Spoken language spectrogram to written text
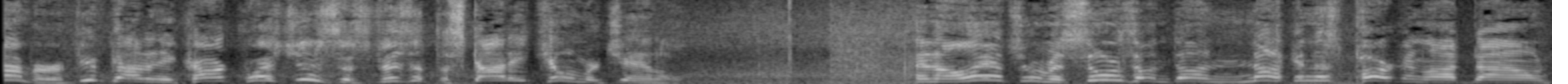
Remember, if you've got any car questions, just visit the Scotty Kilmer channel. And I'll answer them as soon as I'm done knocking this parking lot down.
